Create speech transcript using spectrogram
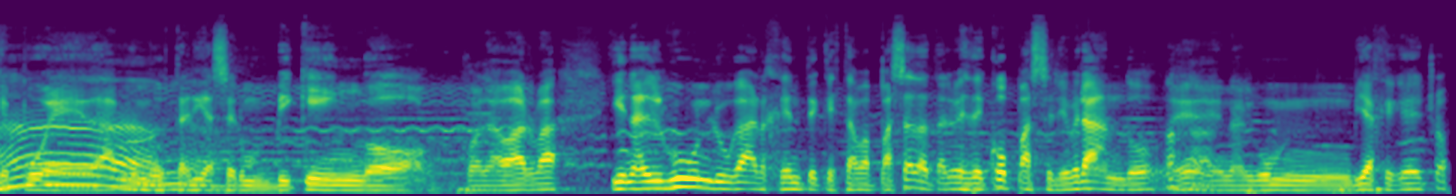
que Ah, pueda. A mí me gustaría ser un vikingo con la barba. Y en algún lugar, gente que estaba pasada tal vez de copa celebrando, ¿eh? En algún viaje que he hecho.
